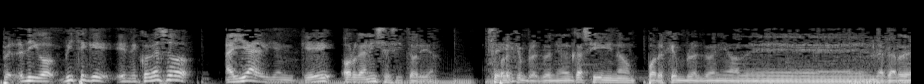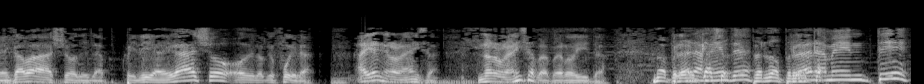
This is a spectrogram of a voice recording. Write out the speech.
Pero digo, viste que en el colazo hay alguien que organiza esa historia. Sí. Por ejemplo, el dueño del casino, por ejemplo, el dueño de la carrera de caballo, de la pelea de gallo o de lo que fuera. Hay alguien que lo organiza. No lo organiza para perder guita. No, pero en el caso- claramente, perdón, pero el claramente,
